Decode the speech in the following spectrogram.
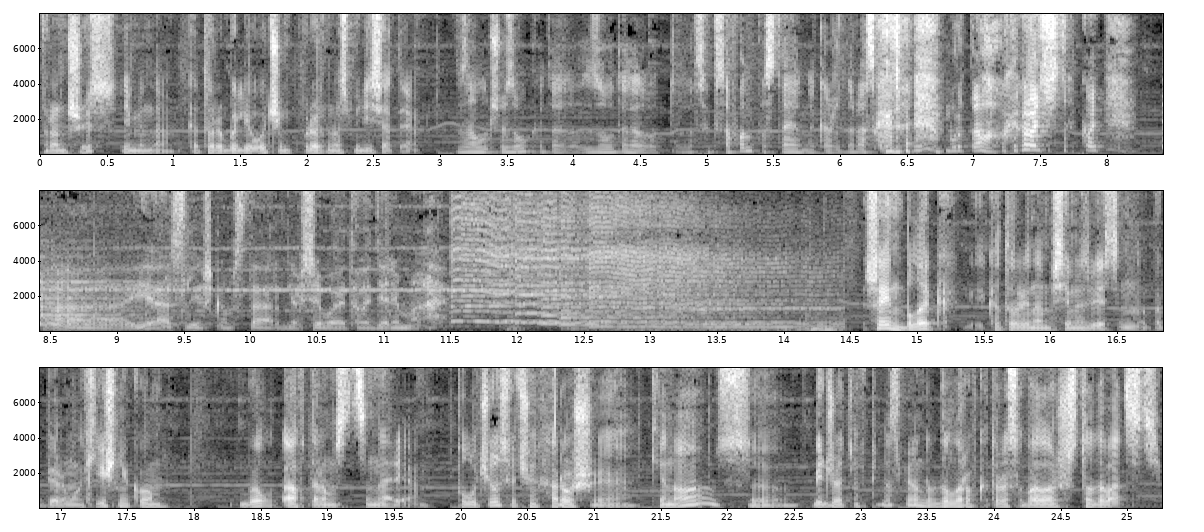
франшиз именно, которые были очень популярны в 80-е. За лучший звук это за вот этот вот саксофон постоянно каждый раз, когда Муртау, короче, такой. А, я слишком стар для всего этого дерьма. Шейн Блэк, который нам всем известен по первому хищнику, был автором сценария. Получилось очень хорошее кино с э, бюджетом в 15 миллионов долларов, которое собрало аж 120.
